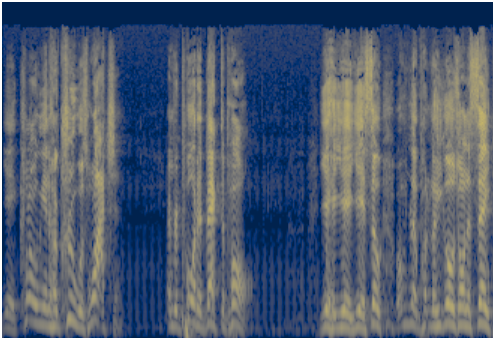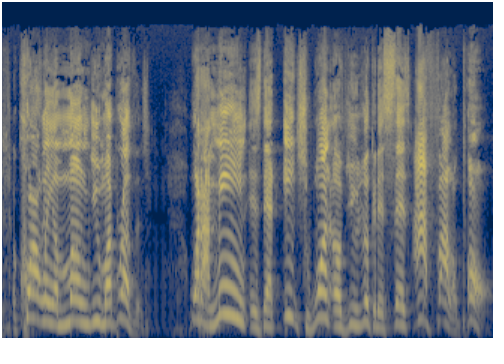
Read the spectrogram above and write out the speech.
Yeah, Chloe and her crew was watching and reported back to Paul. Yeah, yeah, yeah. So um, he goes on to say, quarreling among you, my brothers. What I mean is that each one of you, look at it, says, I follow Paul,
